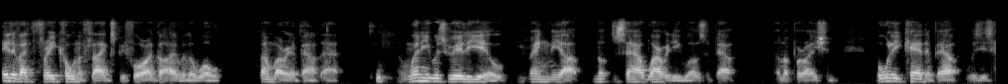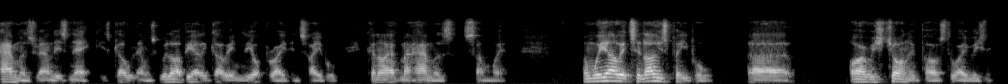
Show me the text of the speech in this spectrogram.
he'd have had three corner flags before I got over the wall. Don't worry about that. and when he was really ill, he rang me up, not to say how worried he was about an operation. All he cared about was his hammers round his neck, his gold hammers. Will I be able to go in the operating table? Can I have my hammers somewhere? And we owe it to those people. Uh, Irish John, who passed away recently,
